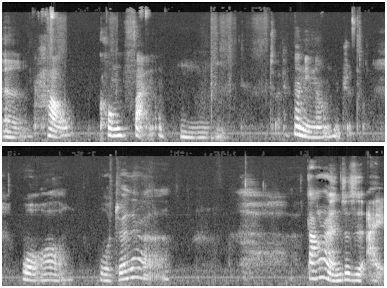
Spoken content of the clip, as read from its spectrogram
嗯好空泛哦。嗯，对，那你呢？你觉得？我我觉得，当然就是爱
